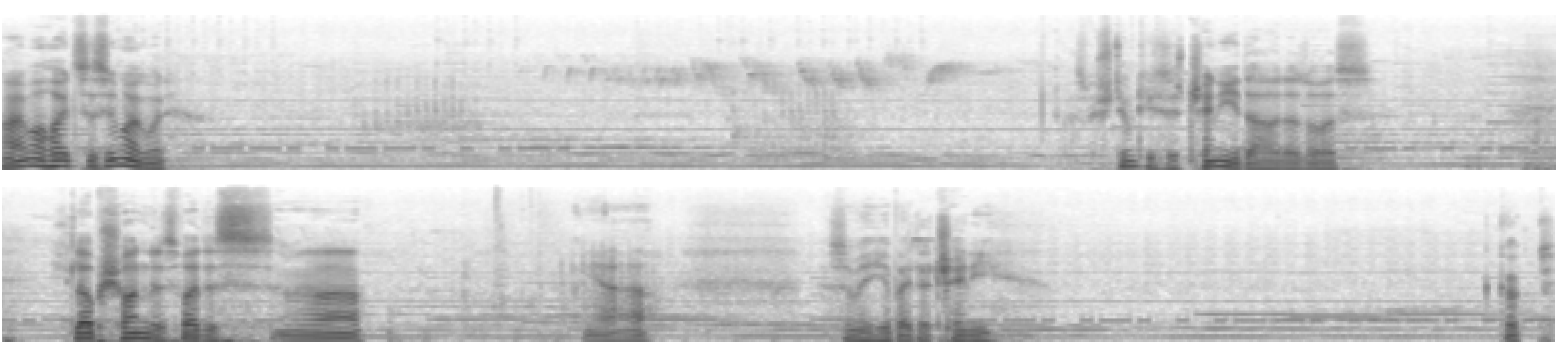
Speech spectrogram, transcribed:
Einmal Holz ist immer gut. Das ist bestimmt dieses Jenny da oder sowas. Ich glaube schon, das war das... Ja, ja. Sind wir hier bei der Jenny. Guckt.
